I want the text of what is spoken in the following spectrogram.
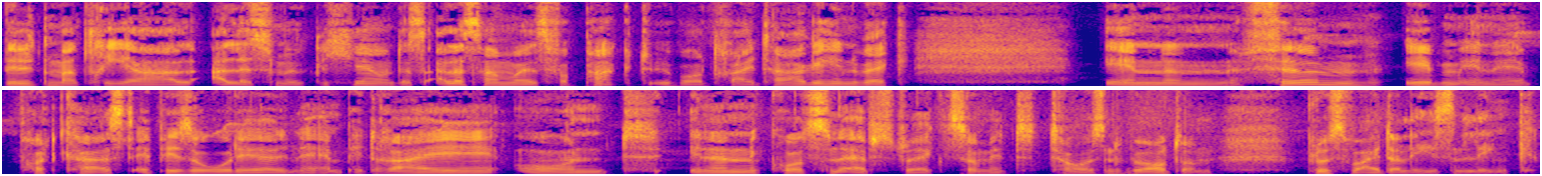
Bildmaterial, alles Mögliche. Und das alles haben wir jetzt verpackt über drei Tage hinweg in einen Film, eben in eine Podcast-Episode, in eine MP3 und in einen kurzen Abstract, so mit 1000 Wörtern plus Weiterlesen-Link.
